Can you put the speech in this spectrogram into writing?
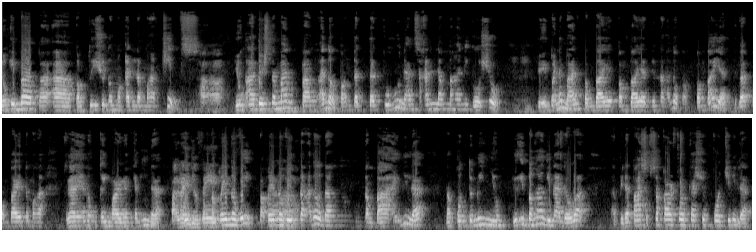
yung iba, pa, ah, pang tuition ng mga kanilang mga kids. Oo. Yung others naman, pang ano, pang dagdag puhunan sa kanilang mga negosyo. Yung iba naman, pambayad, pambayad din ng ano, pam, pambayad, di ba? Pambayad ng mga, gaya nung kay Marian kanina, Pang-renovate. pang-renovate, pang-renovate ng ano, ng, ng bahay nila, ng condominium. Yung iba nga ginagawa, ah, pinapasok sa car for cash yung kotse nila,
